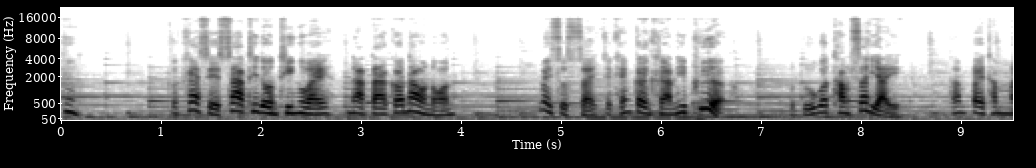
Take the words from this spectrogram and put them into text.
ฮึก็แค่เศษซากที่โดนทิ้งไว้ หน้าตาก็เน่านอน ไม่สดใสจะแข็งแกร่งขนาดนี้เพื่อ ตูก็ทำซะใหญ่ทำไปทำไม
